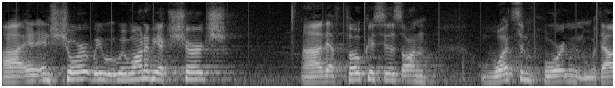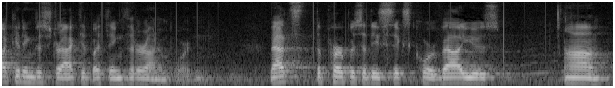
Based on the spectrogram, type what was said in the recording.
uh, in, in, short, we, we want to be a church uh, that focuses on what's important without getting distracted by things that are unimportant. That's the purpose of these six core values. Um,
